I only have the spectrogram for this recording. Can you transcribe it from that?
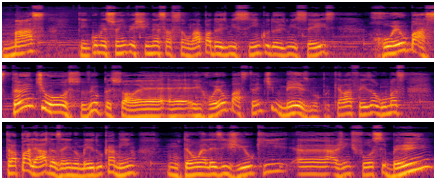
mas quem começou a investir nessa ação lá para 2005, 2006 roeu bastante o osso, viu, pessoal? É, é, roeu bastante mesmo, porque ela fez algumas trapalhadas aí no meio do caminho. Então ela exigiu que uh, a gente fosse bem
